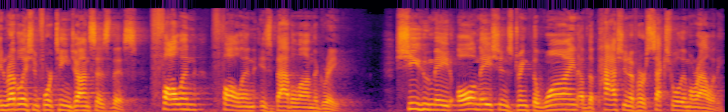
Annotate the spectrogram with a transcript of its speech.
in Revelation 14, John says this Fallen, fallen is Babylon the Great. She who made all nations drink the wine of the passion of her sexual immorality.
